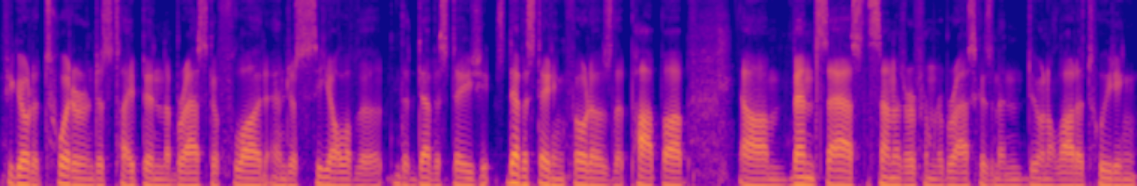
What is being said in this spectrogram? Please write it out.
if you go to Twitter and just type in Nebraska flood and just see all of the the devastation devastating photos that pop up. Um, ben Sasse, the senator from Nebraska, has been doing a lot of tweeting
